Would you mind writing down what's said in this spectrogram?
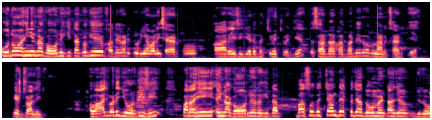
ਉਦੋਂ ਅਸੀਂ ਇਹਨਾਂ ਗੌਰ ਨਹੀਂ ਕੀਤਾ ਕਿਉਂਕਿ ਇਹ ਫਤਿਹਗੜ੍ਹ ਚੂੜੀਆਂ ਵਾਲੀ ਸਾਈਡ ਤੋਂ ਆ ਰਹੇ ਸੀ ਜਿਹੜੇ ਬੱਚੇ ਵਿੱਚ ਵੱਜੇ ਆ ਤੇ ਸਾਡਾ ਢਾਬਾ ਡੇਰਾ ਬਾਬਾ ਨਾਨਕ ਸਾਈਡ ਤੇ ਆ ਇਸ ਟਰਾਲੀ ਤੋਂ। ਆਵਾਜ਼ ਬੜੀ ਜ਼ੋਰ ਦੀ ਸੀ ਪਰ ਅਸੀਂ ਇੰਨਾ ਗੌਰ ਨਹੀਂ ਉਦੋਂ ਕੀਤਾ। ਬਸ ਉਹਦੇ ਚੰਦ ਇੱਕ ਜਾਂ 2 ਮਿੰਟਾਂ 'ਚ ਜਦੋਂ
